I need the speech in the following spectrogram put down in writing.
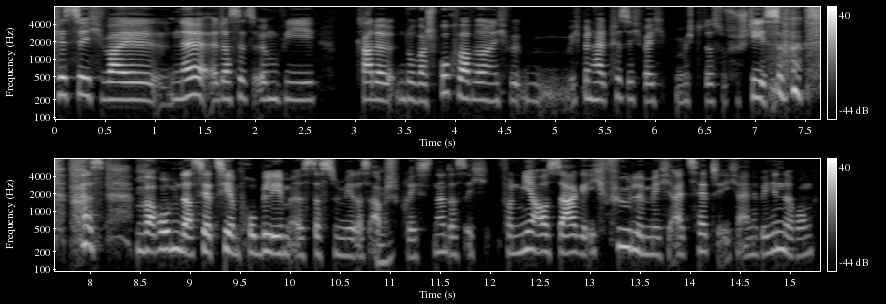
pissig, weil ne, das jetzt irgendwie gerade ein doofer Spruch war, sondern ich, ich bin halt pissig, weil ich möchte, dass du verstehst, was, warum das jetzt hier ein Problem ist, dass du mir das mhm. absprichst, ne? dass ich von mir aus sage, ich fühle mich, als hätte ich eine Behinderung.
